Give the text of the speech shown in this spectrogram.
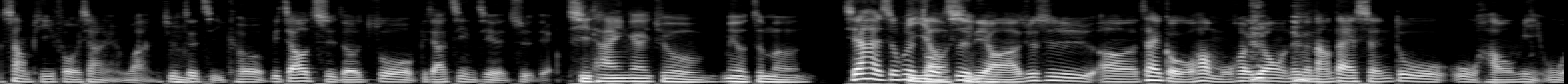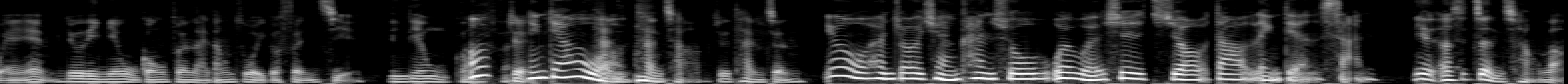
上皮肤、下眼腕，就这几颗比较值得做比较进阶的治疗。其他应该就没有这么其实还是会做治疗啊，就是呃，在狗狗的话，我们会用那个囊袋深度五毫米五 mm，就零点五公分来当做一个分解。零点五公哦分，对。零点五，探探查，就是探针。因为我很久以前看书，我以为是只有到零点三。因为呃是正常啦，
